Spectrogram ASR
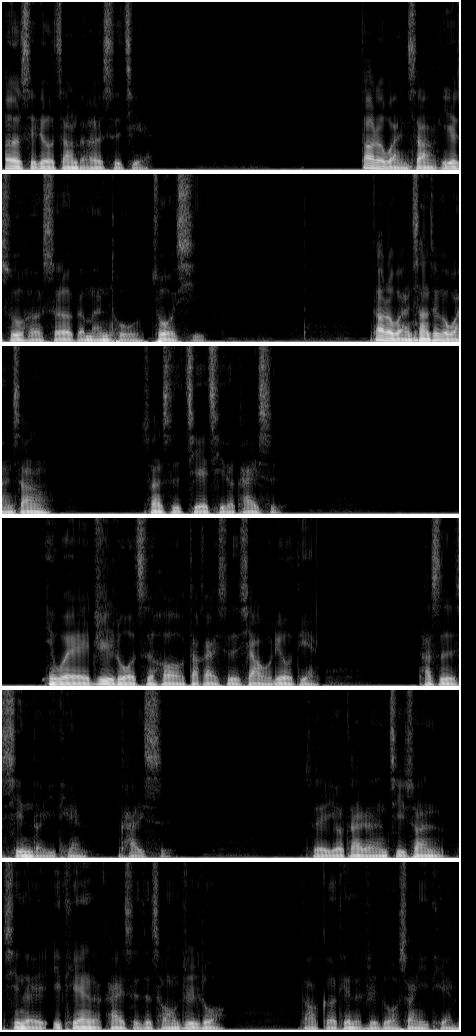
二十六章的二十节，到了晚上，耶稣和十二个门徒坐席。到了晚上，这个晚上算是节期的开始。因为日落之后大概是下午六点，它是新的一天开始，所以犹太人计算新的一天的开始是从日落到隔天的日落算一天。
